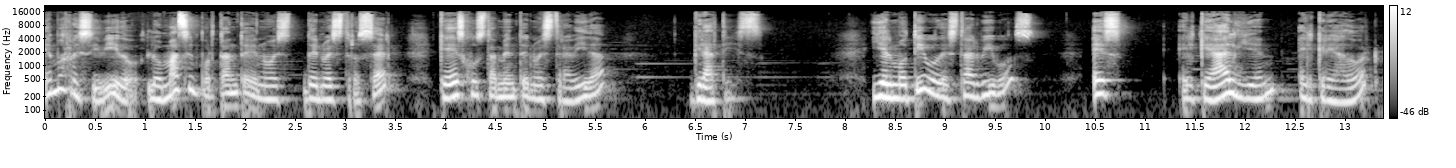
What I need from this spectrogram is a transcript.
hemos recibido lo más importante de nuestro ser, que es justamente nuestra vida, gratis. Y el motivo de estar vivos es el que alguien, el Creador,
